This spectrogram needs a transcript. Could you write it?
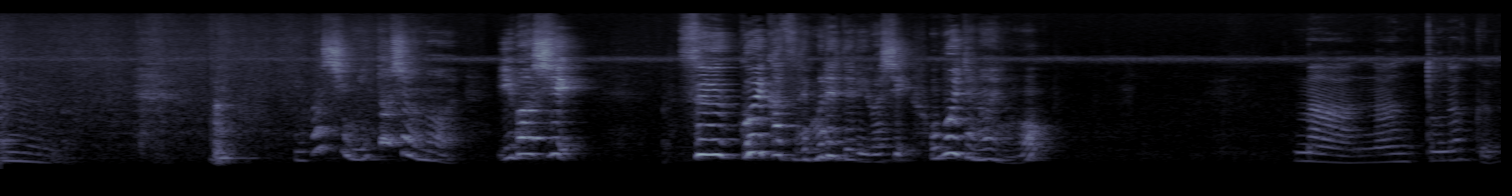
うん。イワシ見たじゃない。イワシ。すっごい数で群れてるイワシ。覚えてないの？まあなんとなく。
